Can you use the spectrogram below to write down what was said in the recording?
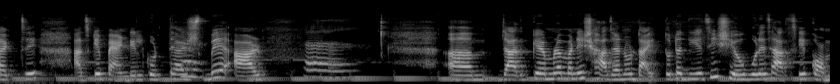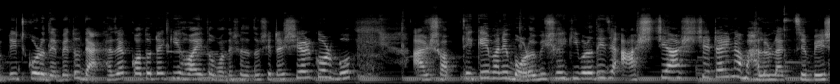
লাগছে। আজকে প্যান্ডেল করতে আসবে আর আম, যাকে আমরা মানে সাজানোর দায়িত্বটা দিয়েছি, সেও বলেছে আজকে কমপ্লিট করে দেবে। তো দেখা যাক কতটা কি হয়, তোমাদের সাথে তো সেটা শেয়ার করব। আর সব থেকে মানে বড় বিষয় কী বলতে যে আসছে, আসছেটাই না ভালো লাগছে বেশ।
